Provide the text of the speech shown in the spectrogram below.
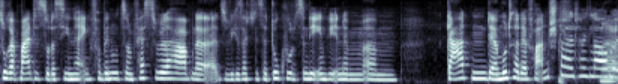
du gerade meintest, so dass sie eine enge Verbindung zum Festival haben. Da, also wie gesagt, in dieser Doku sind die irgendwie in dem ähm, Garten der Mutter der Veranstalter, glaube Ja.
